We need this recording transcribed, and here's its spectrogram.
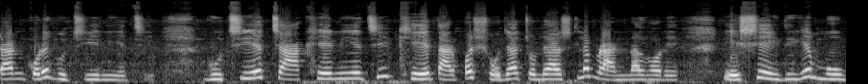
টান করে গুছিয়ে নিয়েছি। গুছিয়ে চা খেয়ে নিয়েছি, খেয়ে তারপর সোজা চলে আসলাম রান্নাঘরে। এসে এইদিকে মুগ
